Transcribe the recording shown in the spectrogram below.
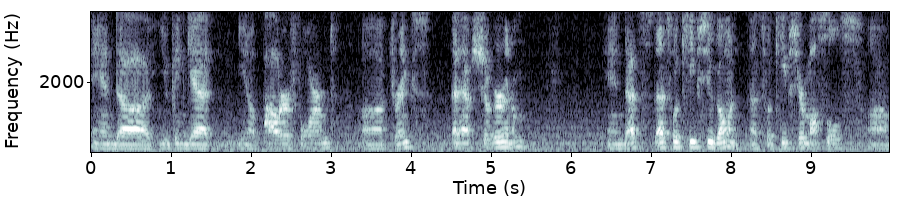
and uh, you can get you know powder formed uh, drinks that have sugar in them, and that's that's what keeps you going. That's what keeps your muscles um,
